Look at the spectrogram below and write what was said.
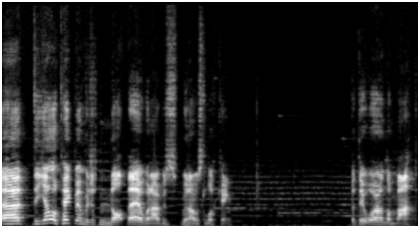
Uh, the yellow Pikmin were just not there when I was when I was looking. But they were on the map.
